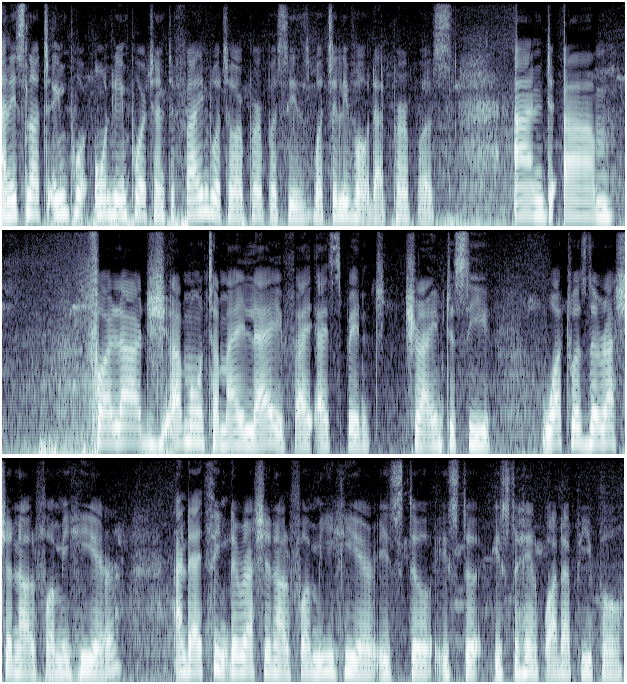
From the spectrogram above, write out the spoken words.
and it's not impo- only important to find what our purpose is but to live out that purpose and um, for a large amount of my life I, I spent trying to see what was the rationale for me here and i think the rationale for me here is to is to is to help other people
